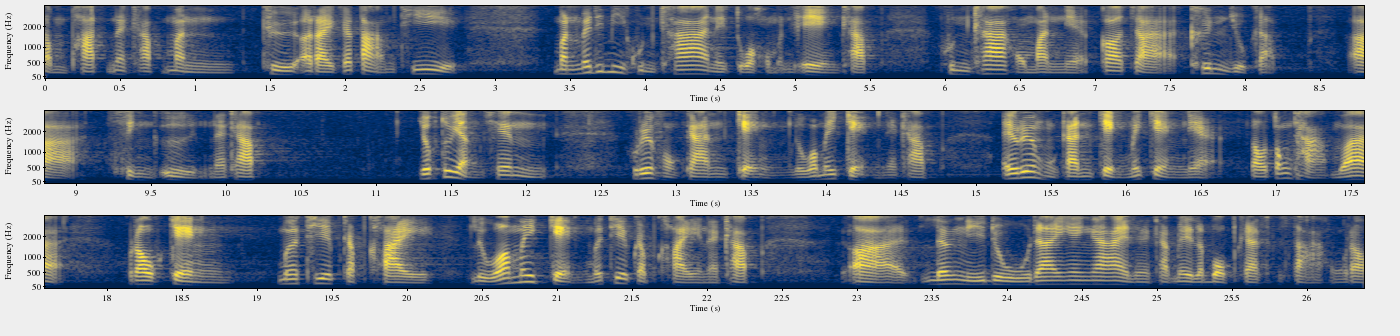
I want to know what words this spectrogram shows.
สัมพัทธ์นะครับ มันคืออะไรก็ตามที่มันไม่ได้มีคุณค่าในตัวของมันเองครับ คุณค่าของมันเนี่ยก็จะขึ้นอยู่กับสิ่งอื่นนะครับ ยกตัวอย่างเช่น เรื่องของการเก่งหรือว่าไม่เก่งนะครับไอเรื่องของการเก่งไม่เก่งเนี่ยเราต้องถามว่าเราเก่งเมื่อเทียบกับใคร หรือว่าไม่เก่งเมื่อเทียบกับใครนะครับ เรื่องนี้ดูได้ง่ายๆเลยนะครับในระบบการศึกษาของเรา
